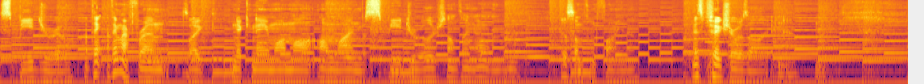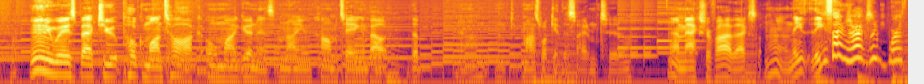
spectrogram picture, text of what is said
Speed Drill. I think I think my friend's like nickname on online was Speed Drill or something. I don't remember. It was something funny though. This picture was all like, yeah. Anyways, back to Pokemon talk. Oh my goodness, I'm not even commentating about the. You know, might as well get this item too. Max Revive. Actually, hmm, these these items are actually worth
